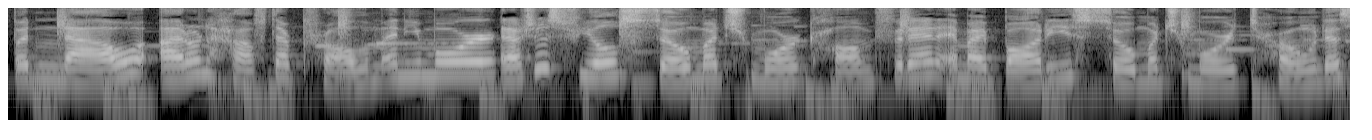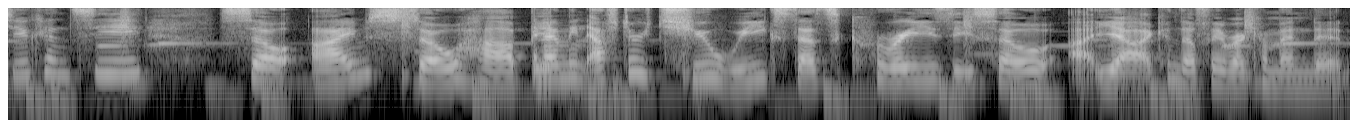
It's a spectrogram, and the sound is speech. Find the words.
But now I don't have that problem anymore. And I just feel so much more confident and my body is so much more toned as you can see. So I'm so happy. And I mean, after two weeks, that's crazy. So uh, yeah, I can definitely recommend it.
